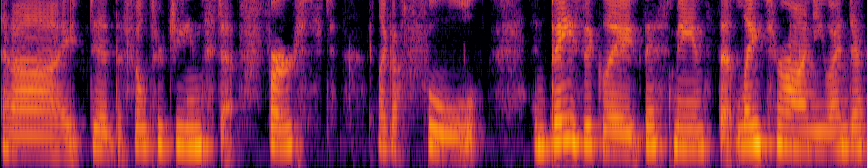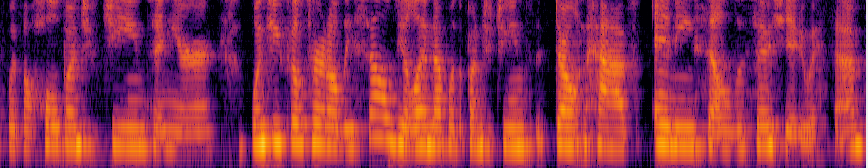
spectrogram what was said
and I did the filter gene step first like a fool. And basically, this means that later on you end up with a whole bunch of genes in your. Once you filter out all these cells, you'll end up with a bunch of genes that don't have any cells associated with them.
